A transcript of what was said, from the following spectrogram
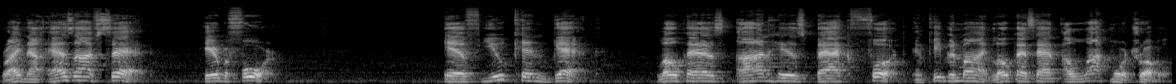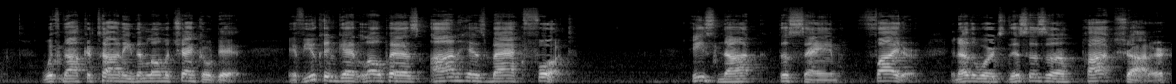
Right now, as I've said here before, if you can get Lopez on his back foot, and keep in mind, Lopez had a lot more trouble with Nakatani than Lomachenko did. If you can get Lopez on his back foot, he's not the same fighter. In other words, this is a pot shotter,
